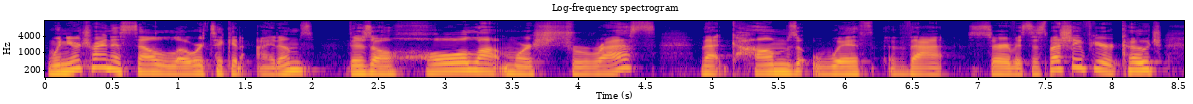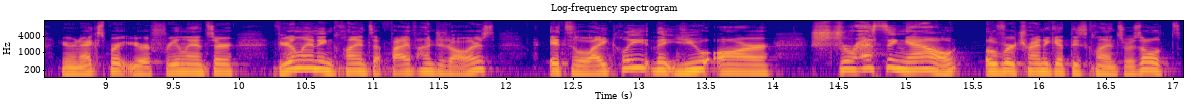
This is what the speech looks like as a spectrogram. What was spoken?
When you're trying to sell lower ticket items, there's a whole lot more stress that comes with that service, especially if you're a coach, you're an expert, you're a freelancer. If you're landing clients at $500, it's likely that you are stressing out over trying to get these clients results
